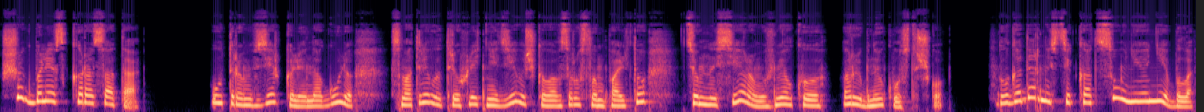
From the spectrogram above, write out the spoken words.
Шик, блеск, красота». Утром в зеркале на гулю смотрела трехлетняя девочка во взрослом пальто, темно-сером, в мелкую рыбную косточку. Благодарности к отцу у нее не было.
